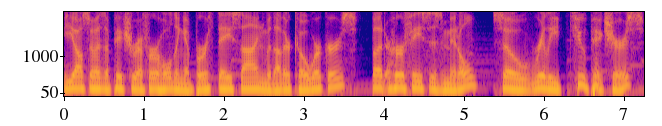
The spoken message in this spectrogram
He also has a picture of her holding a birthday sign with other coworkers, but her face is middle, so really two pictures.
